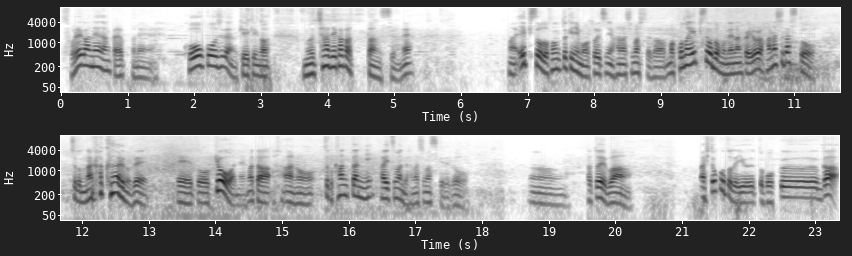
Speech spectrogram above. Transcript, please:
それがね、なんかやっぱね、高校時代の経験がむちゃでかかったんですよね。まあ、エピソード、その時にもそいつに話しましたが、まあ、このエピソードもね、なんかいろいろ話し出すと、ちょっと長くなるので、えっ、ー、と、今日はね、また、あの、ちょっと簡単にかいつまんで話しますけれど、うん、例えば、まあ、一言で言うと僕が、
